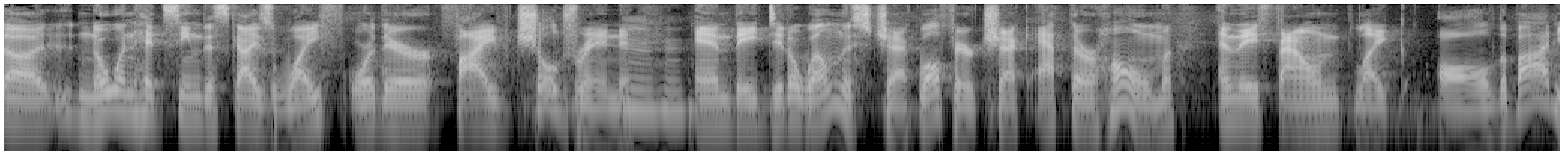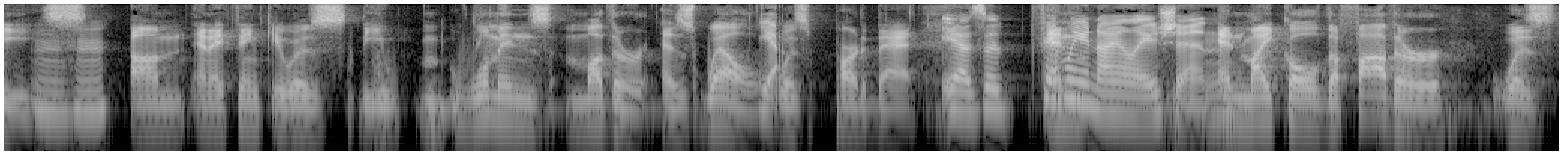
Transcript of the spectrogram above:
uh, no one had seen this guy's wife or their five children, Mm-hmm. and they did a wellness check, welfare check at their home, and they found like all the bodies. Mm-hmm. Um, and I think it was the m- woman's mother as well Yeah. was part of that. yeah, it's a family and- annihilation. And Michael, the father, was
